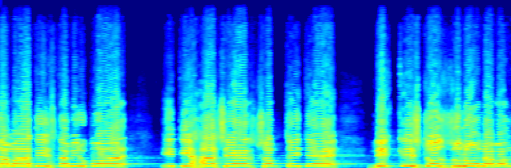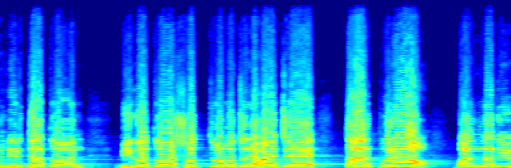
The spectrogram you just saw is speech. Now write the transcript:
জামায়াতে ইসলামীর উপর ইতিহাসের সবচাইতে নিকৃষ্ট জুলুম এবং নির্যাতন বিগত সতেরো বছরে হয়েছে। তারপরেও বাংলাদেশ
